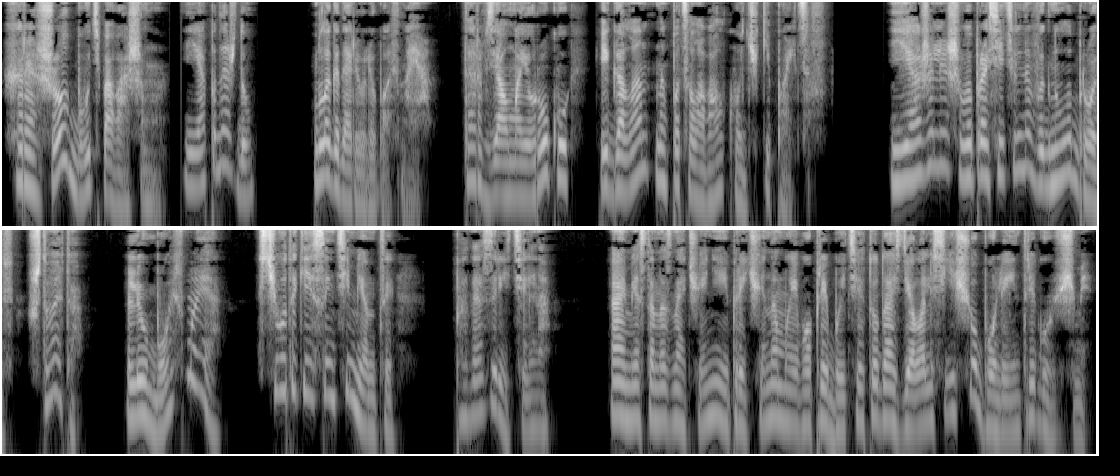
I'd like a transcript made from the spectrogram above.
Хорошо, будь по-вашему. Я подожду. Благодарю, любовь моя. Тар взял мою руку и галантно поцеловал кончики пальцев. Я же лишь вопросительно выгнула бровь. Что это? Любовь моя? С чего такие сантименты? Подозрительно. А место назначения и причина моего прибытия туда сделались еще более интригующими.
